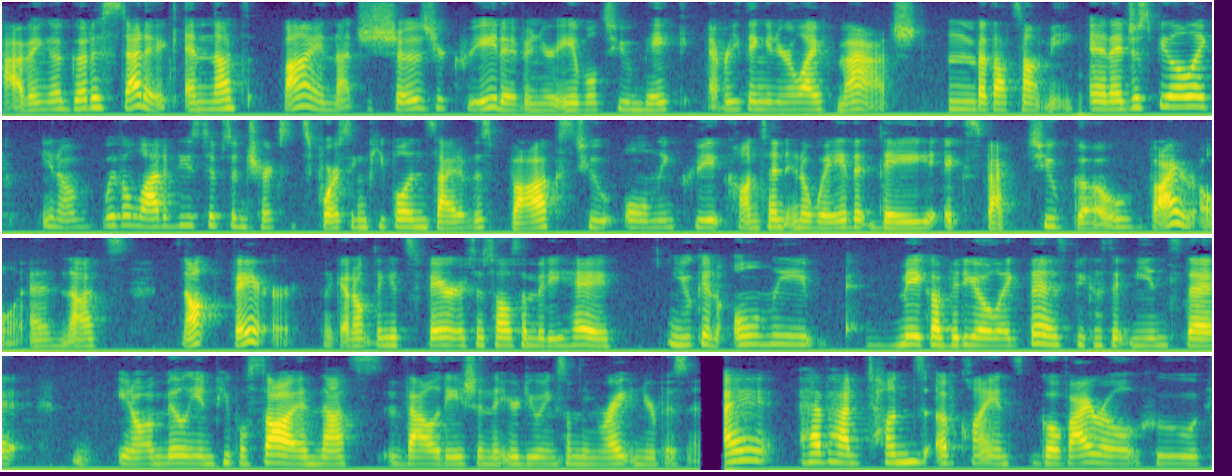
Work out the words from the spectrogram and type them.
having a good aesthetic. And that's fine. That just shows you're creative and you're able to make everything in your life match. Mm, but that's not me. And i just feel like you know with a lot of these tips and tricks it's forcing people inside of this box to only create content in a way that they expect to go viral. And that's not fair. Like i don't think it's fair to tell somebody hey you can only make a video like this because it means that you know a million people saw it and that's validation that you're doing something right in your business. I have had tons of clients go viral who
